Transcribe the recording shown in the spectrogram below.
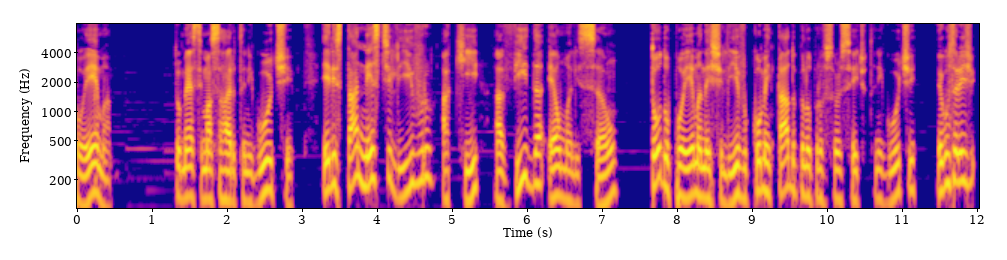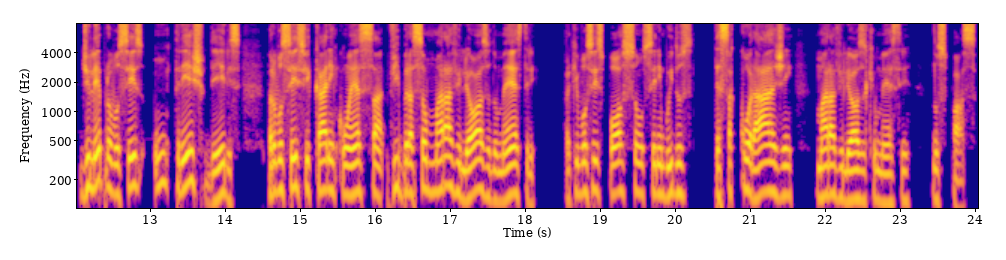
poema do mestre Masaharu Taniguchi. Ele está neste livro aqui, A Vida é uma Lição. Todo o poema neste livro, comentado pelo professor Seiichi Taniguchi. Eu gostaria de ler para vocês um trecho deles, para vocês ficarem com essa vibração maravilhosa do mestre, para que vocês possam ser imbuídos dessa coragem maravilhosa que o mestre nos passa.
